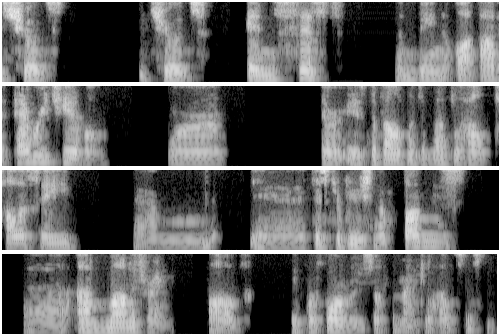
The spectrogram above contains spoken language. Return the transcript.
should should insist on being at every table where there is development of mental health policy, um, uh, distribution of funds, uh, and monitoring of the performance of the mental health system.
